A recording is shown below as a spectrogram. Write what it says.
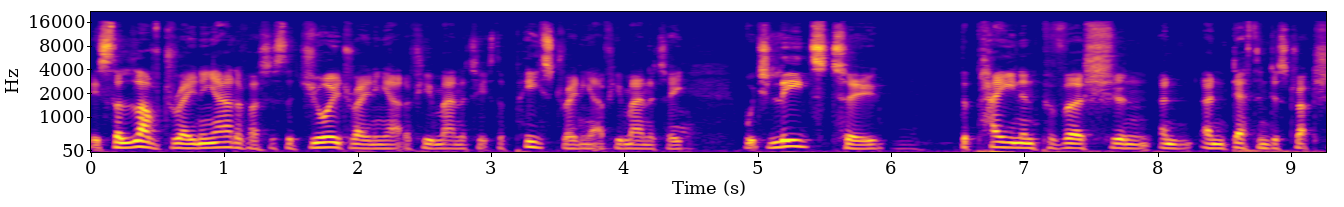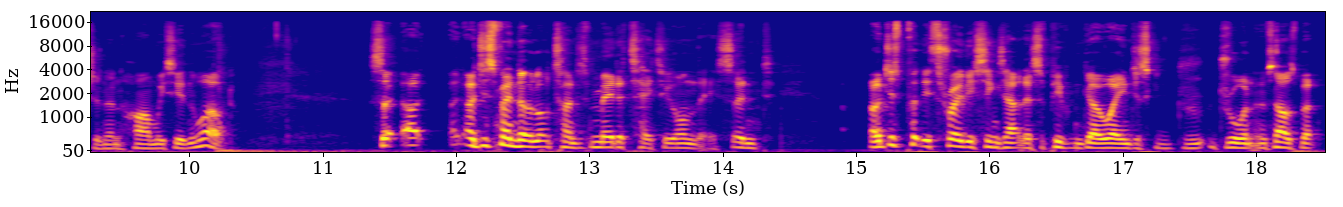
it's the love draining out of us, it's the joy draining out of humanity, it's the peace draining out of humanity, which leads to the pain and perversion and, and death and destruction and harm we see in the world. So I, I just spend a lot of time just meditating on this, and I just put throw these things out there so people can go away and just draw on it themselves. But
